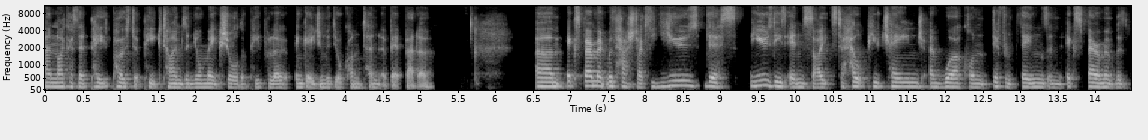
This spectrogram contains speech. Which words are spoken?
And like I said, pay, post at peak times and you'll make sure that people are engaging with your content a bit better um, experiment with hashtags. Use this, use these insights to help you change and work on different things and experiment with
